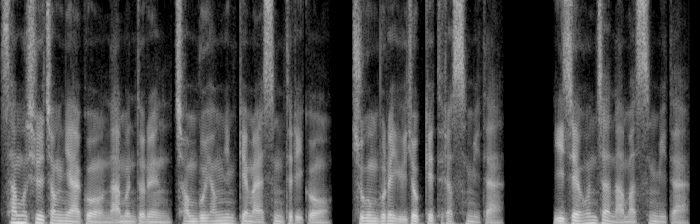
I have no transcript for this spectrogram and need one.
사무실 정리하고 남은 돈은 전부 형님께 말씀드리고 죽은 불에 유족께 드렸습니다. 이제 혼자 남았습니다.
